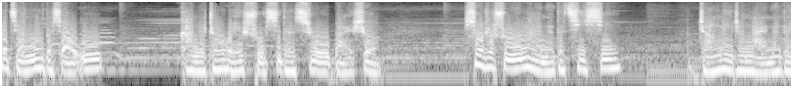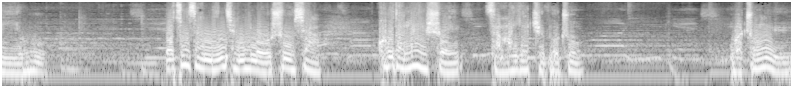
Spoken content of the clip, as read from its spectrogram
个简陋的小屋，看着周围熟悉的事物摆设，嗅着属于奶奶的气息，整理着奶奶的遗物。我坐在门前的柳树下，哭的泪水怎么也止不住。我终于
